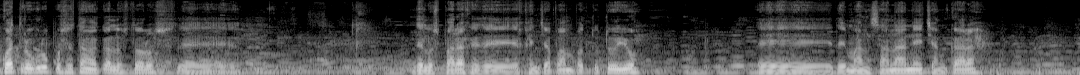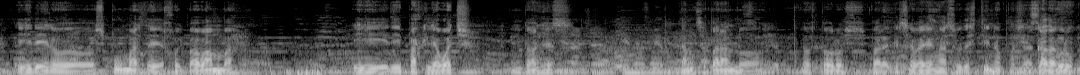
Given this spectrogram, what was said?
cuatro grupos están acá los toros de, de los parajes de Genchapampa, Tutuyo, eh, de Manzanane, Chancara, y de los Pumas de Jolpabamba y de Pajliahuacho. Entonces están separando los toros para que se vayan a su destino, pues a cada grupo.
